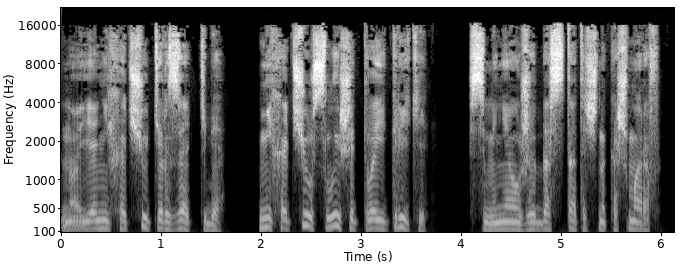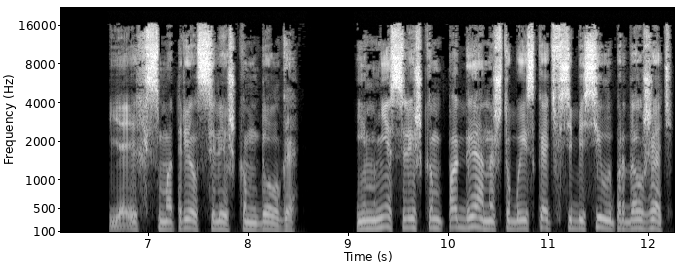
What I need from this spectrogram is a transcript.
Но я не хочу терзать тебя, не хочу слышать твои крики. С меня уже достаточно кошмаров. Я их смотрел слишком долго. И мне слишком погано, чтобы искать в себе силы продолжать.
